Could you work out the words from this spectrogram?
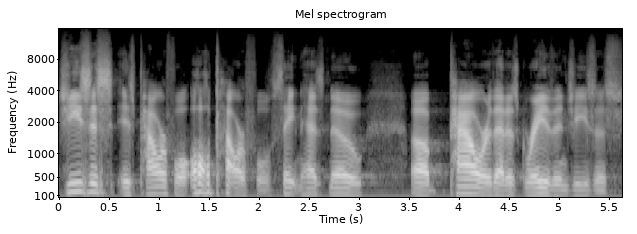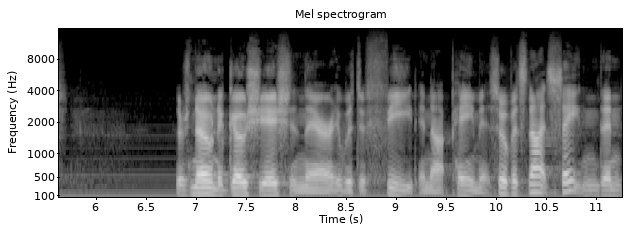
Jesus is powerful, all powerful. Satan has no uh, power that is greater than Jesus. There's no negotiation there. It was defeat and not payment. So if it's not Satan, then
